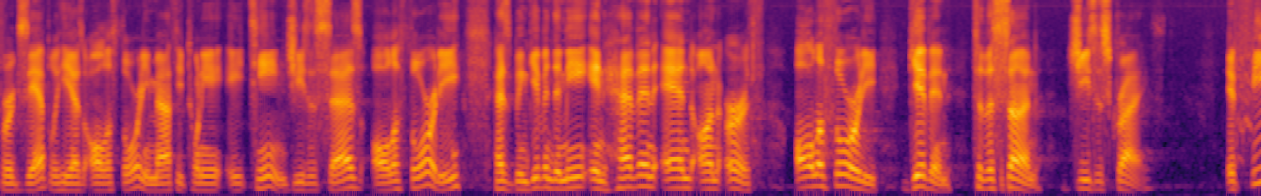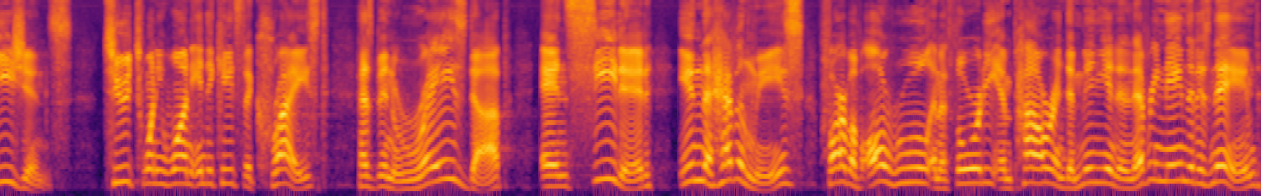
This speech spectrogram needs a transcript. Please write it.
For example, he has all authority. Matthew 28 18. Jesus says, All authority has been given to me in heaven and on earth. All authority given to the Son, Jesus Christ. Ephesians 2:21 indicates that Christ has been raised up and seated in the heavenlies, far above all rule and authority and power and dominion and every name that is named,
